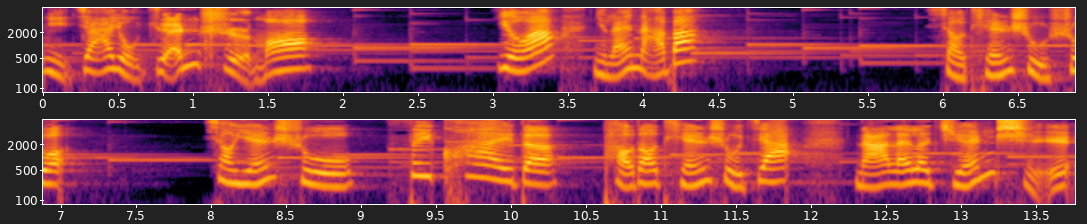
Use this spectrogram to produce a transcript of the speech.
你家有卷尺吗？”“有啊，你来拿吧。”小田鼠说。小鼹鼠飞快地跑到田鼠家，拿来了卷尺。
